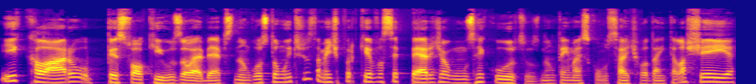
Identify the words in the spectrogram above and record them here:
E claro, o pessoal que usa web apps não gostou muito justamente porque você perde alguns recursos. Não tem mais como o site rodar em tela cheia.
